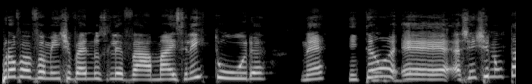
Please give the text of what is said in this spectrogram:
provavelmente vai nos levar a mais leitura, né? Então, uhum. é, a gente não tá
